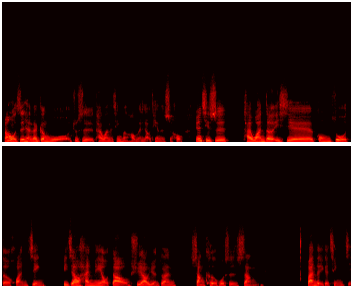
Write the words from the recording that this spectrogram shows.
然后我之前在跟我就是台湾的亲朋好友们聊天的时候，因为其实台湾的一些工作的环境。比较还没有到需要远端上课或是上班的一个情景，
